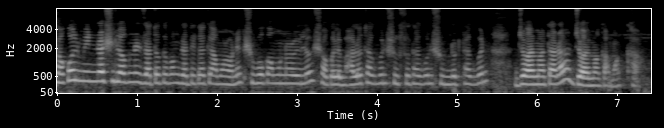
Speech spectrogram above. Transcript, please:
সকল মীন রাশি লগ্নের জাতক এবং জাতিকাকে আমার অনেক শুভকামনা রইল। সকলে ভালো থাকবেন, সুস্থ থাকবেন, সুন্দর থাকবেন। জয় মা তারা, জয় মা কামাখ্যা।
